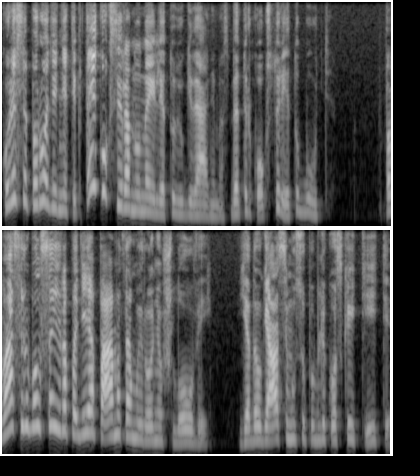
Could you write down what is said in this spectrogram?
kuriuose parodė ne tik tai, koks yra nunai lietuvių gyvenimas, bet ir koks turėtų būti. Pavasarių balsai yra padėję pamatą Maironio šloviai. Jie daugiausiai mūsų publikos skaityti,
